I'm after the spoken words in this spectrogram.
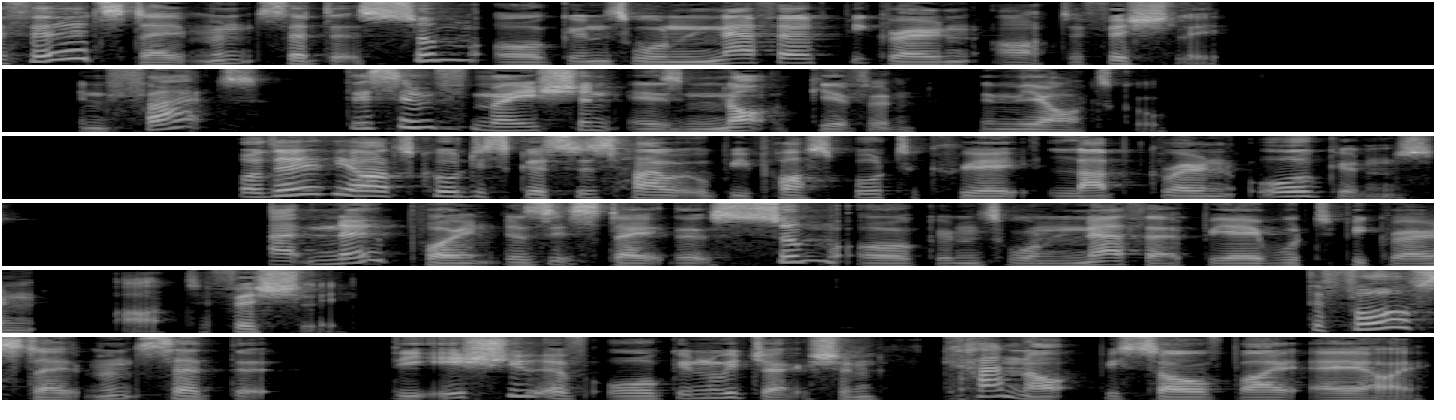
The third statement said that some organs will never be grown artificially. In fact, this information is not given in the article. Although the article discusses how it will be possible to create lab grown organs, at no point does it state that some organs will never be able to be grown artificially. The fourth statement said that the issue of organ rejection cannot be solved by AI.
